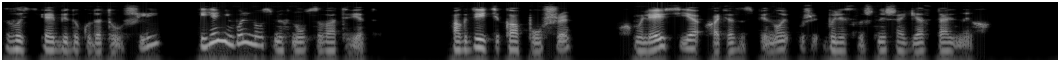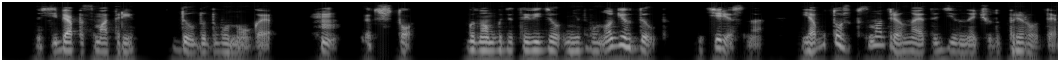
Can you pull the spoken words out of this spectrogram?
Злость и обида куда-то ушли, и я невольно усмехнулся в ответ. «А где эти капуши?» Ухмыляюсь я, хотя за спиной уже были слышны шаги остальных. На себя посмотри, дылда двуногая. Хм, это что? Гном где-то видел не двуногих дылд? Интересно, я бы тоже посмотрел на это дивное чудо природы.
